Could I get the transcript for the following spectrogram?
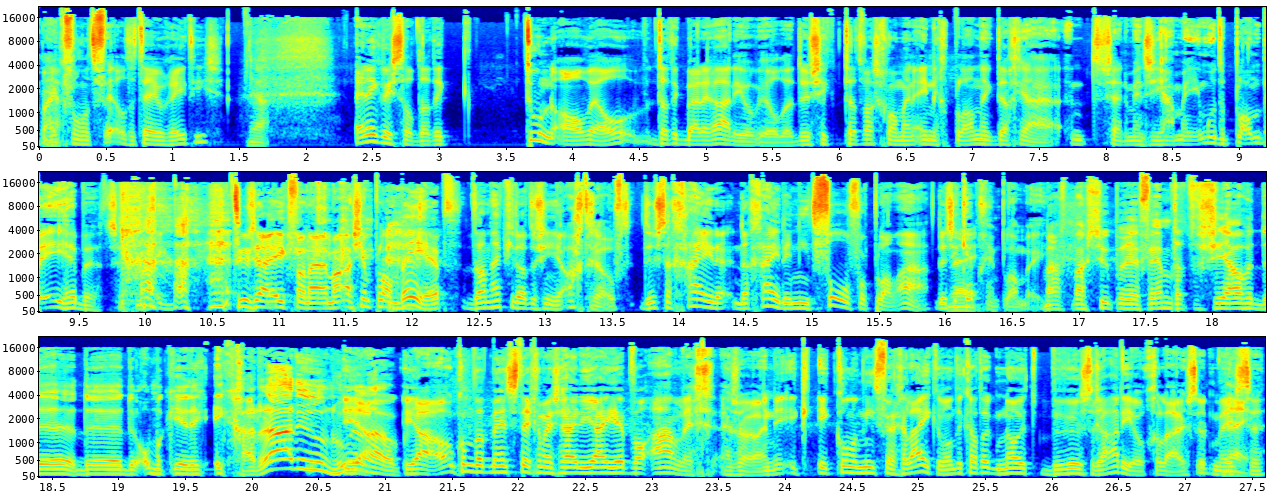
Maar Ja. ik vond het veel te theoretisch. Ja. En ik wist al dat ik toen al wel dat ik bij de radio wilde. Dus ik, dat was gewoon mijn enige plan. Ik dacht, ja, en toen zeiden mensen, ja, maar je moet een plan B hebben. Zeg maar ik, toen zei ik van, nou, maar als je een plan B hebt, dan heb je dat dus in je achterhoofd. Dus dan ga je er, dan ga je er niet vol voor plan A. Dus ik heb geen plan B. Maar, maar Super FM, dat was voor jou de, de, de ommekeerde... Ik ga radio doen, hoe ja, dan ook. Ja, ook omdat mensen tegen mij zeiden, ja, je hebt wel aanleg en zo. En ik, ik kon het niet vergelijken, want ik had ook nooit bewust radio geluisterd. De meeste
